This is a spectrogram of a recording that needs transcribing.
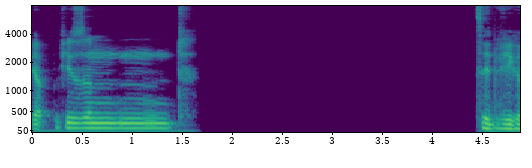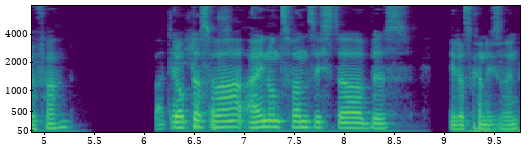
Ja, wir sind. Sind wir gefahren? Warte, Ich glaube, das war 21. bis. Nee, das kann nicht sein.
